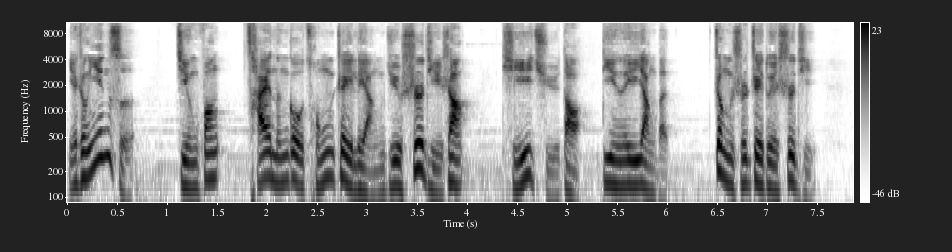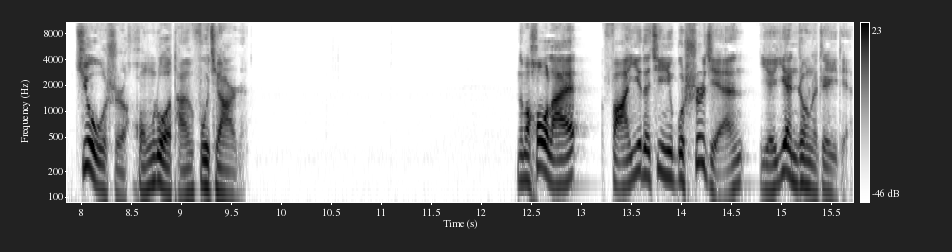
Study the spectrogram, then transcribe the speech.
也正因此，警方才能够从这两具尸体上提取到 DNA 样本，证实这对尸体就是洪若潭夫妻二人。那么后来法医的进一步尸检也验证了这一点。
